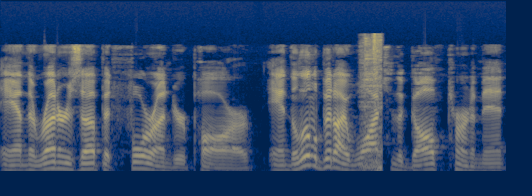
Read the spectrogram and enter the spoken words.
and the runners up at four under par. And the little bit I watched the golf tournament,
